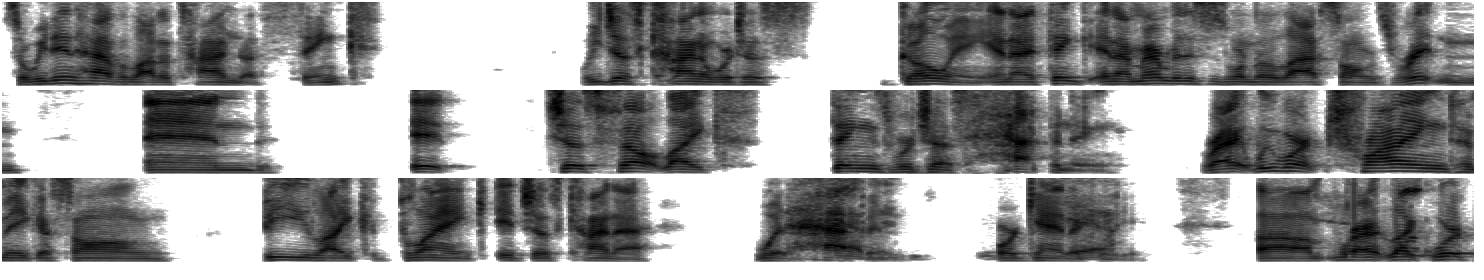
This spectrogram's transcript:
so we didn't have a lot of time to think. We just kind of were just going, and I think and I remember this is one of the last songs written, and it just felt like things were just happening. Right, we weren't trying to make a song be like blank. It just kind of would happen, happen. organically. Yeah. Um, where like we're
